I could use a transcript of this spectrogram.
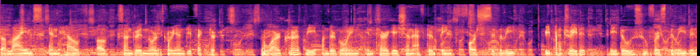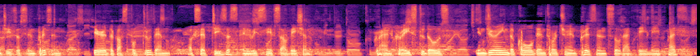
the lives and health of sundry North Korean defectors who are currently undergoing interrogation after being forcibly repatriated. May those who first believe in Jesus in prison hear the gospel through them, accept Jesus, and receive salvation. Grant grace to those enduring the cold and torture in prison so that they may pass,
